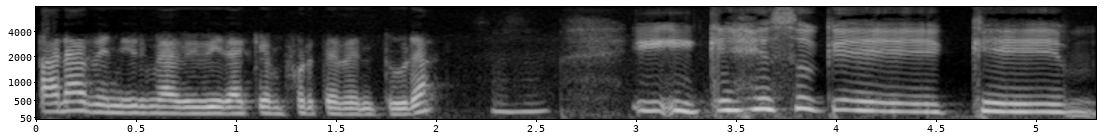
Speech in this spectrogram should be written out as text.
para venirme a vivir aquí en Fuerteventura. ¿Y, qué es eso que, que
